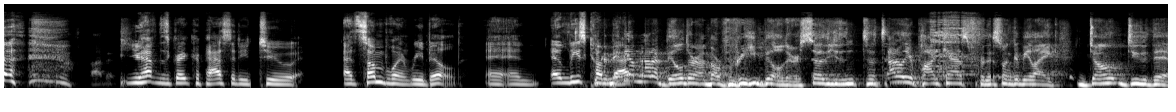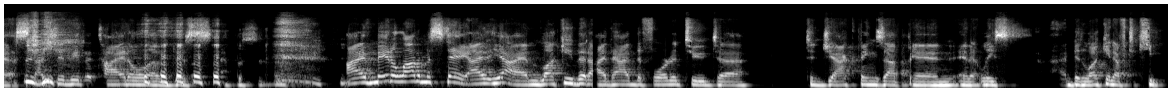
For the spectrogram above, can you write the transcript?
up. you have this great capacity to at some point rebuild and, and at least come yeah, maybe back. I'm not a builder, I'm a rebuilder. So you, the title of your podcast for this one could be like, "Don't do this." That should be the title of this episode. I've made a lot of mistakes. I yeah, I'm lucky that I've had the fortitude to to jack things up and and at least I've been lucky enough to keep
